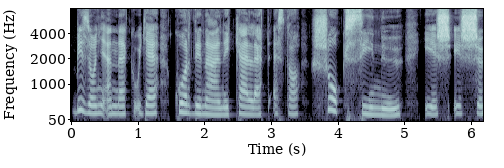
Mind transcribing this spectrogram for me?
bizony ennek ugye koordinálni kellett ezt a sokszínű és, és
